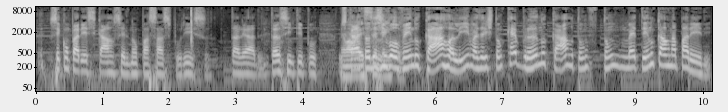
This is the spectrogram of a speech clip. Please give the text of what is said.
você compraria esse carro se ele não passasse por isso? Tá ligado? Então assim, tipo, os É caras estão excelente. desenvolvendo o carro ali, mas eles estão quebrando o carro, estão metendo o carro na parede,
